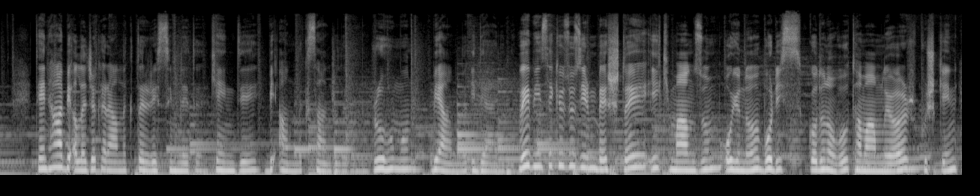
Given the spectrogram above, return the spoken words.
Tenha bir alacakaranlıkta resimledi kendi bir anlık sancılarını, ruhumun bir anlık idealini. Ve 1825'te ilk manzum oyunu Boris Godunov'u tamamlıyor Pushkin.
